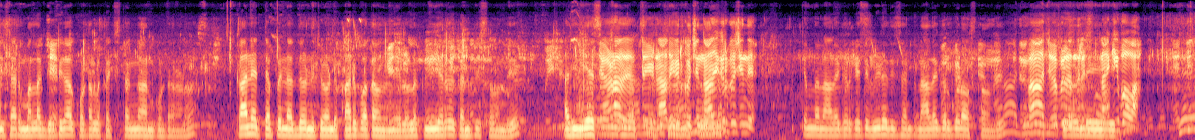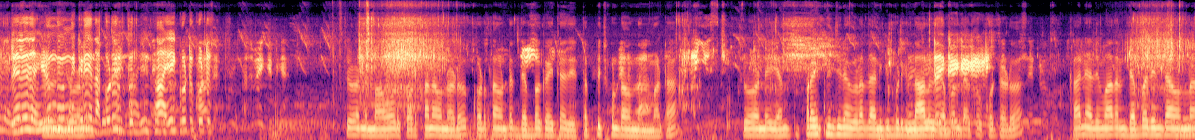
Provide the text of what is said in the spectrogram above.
ఈసారి మళ్ళీ గట్టిగా కొట్టాలి ఖచ్చితంగా అనుకుంటున్నాడు కానీ అది తప్పింది అద్దోండి చూడండి పారిపోతా ఉంది నీళ్ళలో. క్లియర్గా కనిపిస్తూ ఉంది. అది ఏ కింద నా దగ్గరికి అయితే వీడియో తీసంటే నా దగ్గర కూడా వస్తూ ఉంది. ఉంది. ఇక్కడ నా కొడు కొట్టు కొట్టు. చూడండి మా వాడు కొడతానే ఉన్నాడు. కొడతా ఉంటే దెబ్బకైతే అది తప్పించుకుంటా ఉందన్నమాట. చూడండి ఎంత ప్రయత్నించినా కూడా దానికి ఇప్పటికి నాలుగు దెబ్బలు దాకా కొట్టాడు. కానీ అది మాత్రం దెబ్బ తింటా ఉన్నా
